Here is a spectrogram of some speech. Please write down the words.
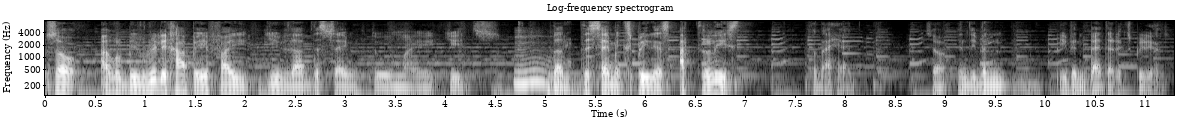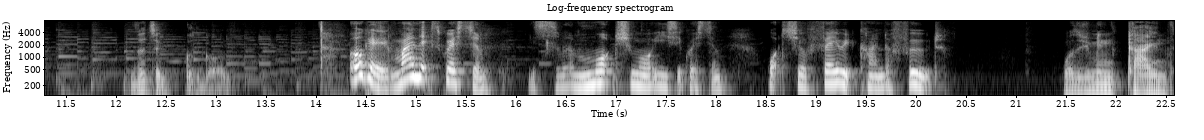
So I will be really happy if I give that the same to my kids. Mm, that the same experience at least that I had. So and even even better experience. That's a good goal. okay. My next question is a much more easy question. What's your favorite kind of food? What do you mean kind?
